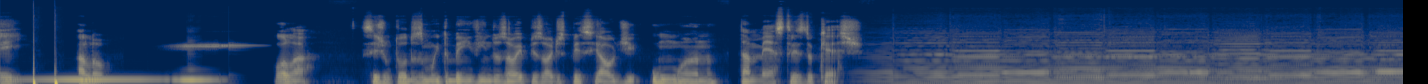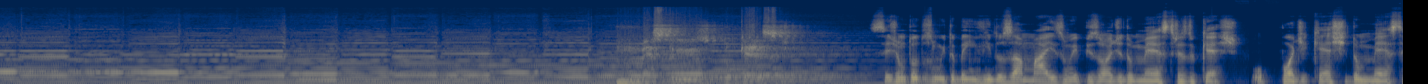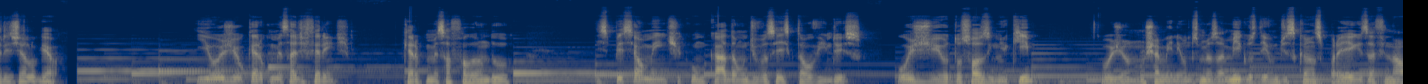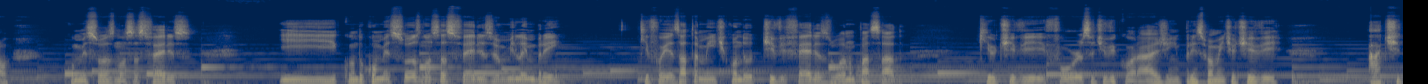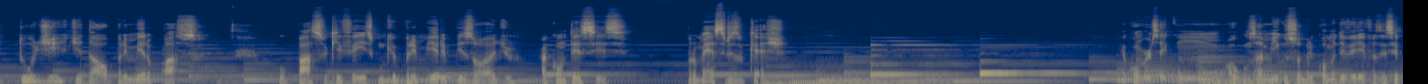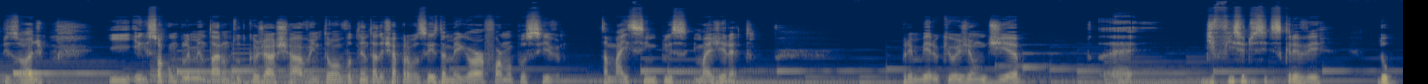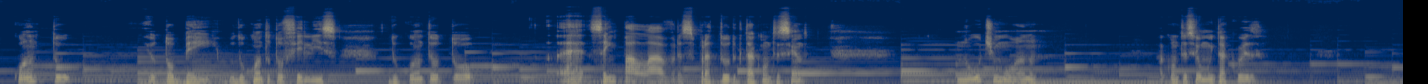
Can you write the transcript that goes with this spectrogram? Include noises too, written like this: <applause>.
Ei, alô. Olá, sejam todos muito bem-vindos ao episódio especial de um ano da Mestres do Cast. Mestres do Cast. Sejam todos muito bem-vindos a mais um episódio do Mestres do Cast, o podcast do Mestres de Aluguel. E hoje eu quero começar diferente. Quero começar falando especialmente com cada um de vocês que está ouvindo isso. Hoje eu tô sozinho aqui. Hoje eu não chamei nenhum dos meus amigos, dei um descanso para eles, afinal começou as nossas férias. E quando começou as nossas férias, eu me lembrei que foi exatamente quando eu tive férias o ano passado que eu tive força, tive coragem, principalmente eu tive a atitude de dar o primeiro passo. O passo que fez com que o primeiro episódio acontecesse pro Mestres do Cash. Eu conversei com alguns amigos sobre como eu deveria fazer esse episódio e eles só complementaram tudo que eu já achava, então eu vou tentar deixar para vocês da melhor forma possível, da mais simples e mais direta. Primeiro que hoje é um dia é, difícil de se descrever do quanto eu tô bem, do quanto eu tô feliz, do quanto eu tô é, sem palavras para tudo que tá acontecendo. No último ano aconteceu muita coisa.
